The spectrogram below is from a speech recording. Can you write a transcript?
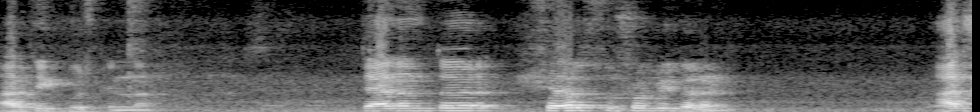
आर्थिक गोष्टींना. त्यानंतर शहर सुशोभीकरण. आज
